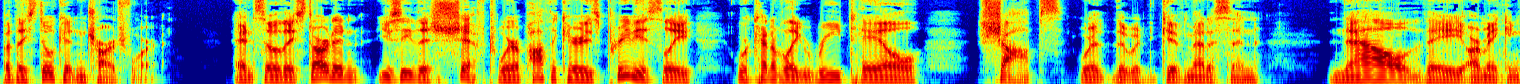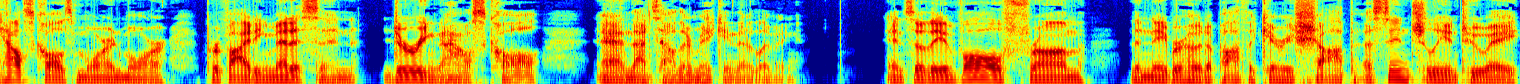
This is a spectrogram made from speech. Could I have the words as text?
but they still couldn't charge for it. And so they started, you see this shift where apothecaries previously were kind of like retail shops where that would give medicine now they are making house calls more and more, providing medicine during the house call, and that's how they're making their living. And so they evolve from the neighborhood apothecary shop essentially into a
